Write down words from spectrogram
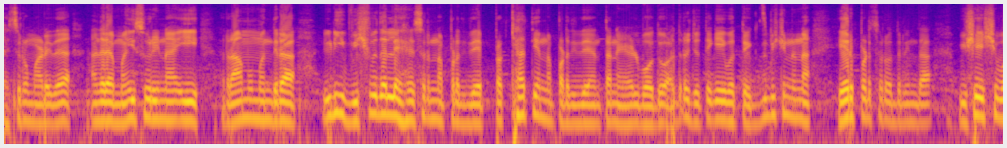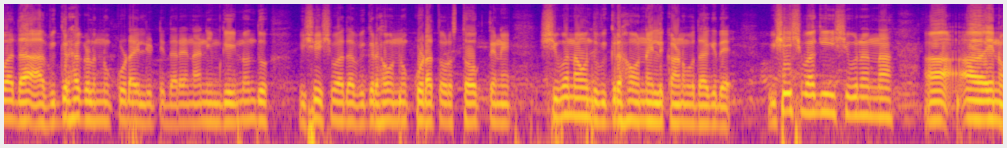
ಹೆಸರು ಮಾಡಿದೆ. ಅಂದರೆ ಮೈಸೂರಿನ ಈ ರಾಮ ಮಂದಿರ ಇಡೀ ವಿಶ್ವದಲ್ಲೇ ಹೆಸರನ್ನು ಪಡೆದಿದೆ, ಪ್ರಖ್ಯಾತಿಯನ್ನು ಪಡೆದಿದೆ ಅಂತಲೇ ಹೇಳ್ಬೋದು. ಅದರ ಜೊತೆಗೆ ಇವತ್ತು ಎಕ್ಸಿಬಿಷನನ್ನು ಏರ್ಪಡಿಸಿರೋದ್ರಿಂದ ವಿಶೇಷವಾದ ಆ ವಿಗ್ರಹಗಳನ್ನು ಕೂಡ ಇಲ್ಲಿಟ್ಟಿದ್ದಾರೆ. ನಾನು ನಿಮಗೆ ಇನ್ನೊಂದು ವಿಶೇಷವಾದ ವಿಗ್ರಹವನ್ನು ಕೂಡ ತೋರಿಸ್ತಾ ಹೋಗ್ತೇನೆ. ಶಿವನ ಒಂದು ವಿಗ್ರಹವನ್ನು ಇಲ್ಲಿ ಕಾಣಬಹುದಾಗಿದೆ. ವಿಶೇಷವಾಗಿ ಈ ಶಿವನನ್ನು ಏನು,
